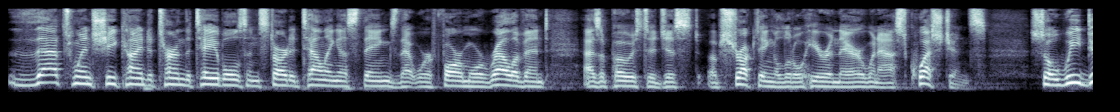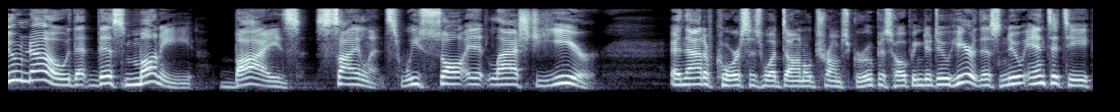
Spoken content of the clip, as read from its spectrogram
that's when she kind of turned the tables and started telling us things that were far more relevant as opposed to just obstructing a little here and there when asked questions. So we do know that this money buys silence. We saw it last year. And that, of course, is what Donald Trump's group is hoping to do here. This new entity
